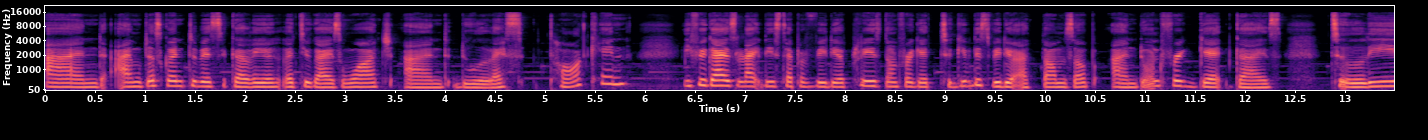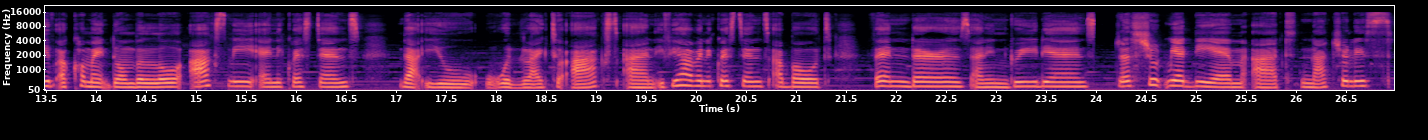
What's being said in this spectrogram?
and I'm just going to basically let you guys watch and do less talking. If you guys like this type of video please don't forget to give this video a thumbs up and don't forget guys to leave a comment down below. Ask me any questions that you would like to ask. And if you have any questions about vendors and ingredients just shoot me a dm at naturalist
